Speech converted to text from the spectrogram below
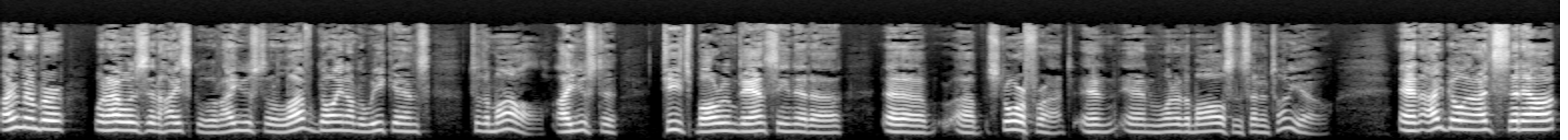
I remember when I was in high school, and I used to love going on the weekends to the mall. I used to teach ballroom dancing at a at a, a storefront in in one of the malls in San Antonio. And I'd go and I'd sit out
